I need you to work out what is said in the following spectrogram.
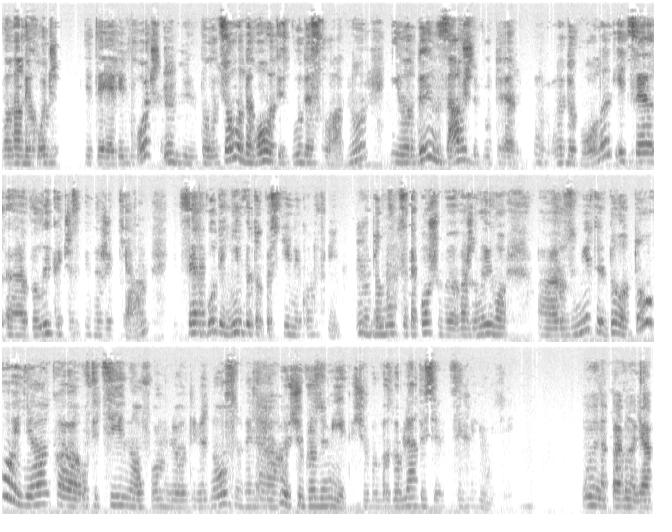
вона не хоче дітей, а він хоче, то у цьому домовитись буде складно, і один завжди буде ну, недоволен, і це е, велика частина життя. Це буде нібито постійний конфлікт. Ну Мгм. тому це також важливо е, розуміти до того, як е, офіційно оформлювати відносини, Так. ну щоб розуміти, щоб позбавлятися від цих ілюзій. Ну і напевно, як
